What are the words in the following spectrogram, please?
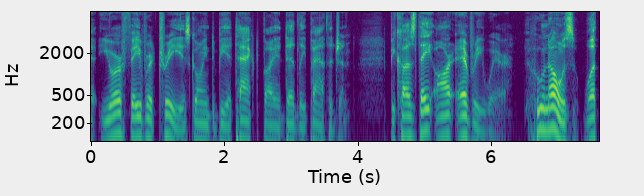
uh, your favorite tree is going to be attacked by a deadly pathogen because they are everywhere. Who knows what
